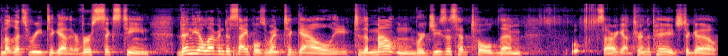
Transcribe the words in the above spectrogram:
But let's read together. Verse 16. Then the 11 disciples went to Galilee, to the mountain where Jesus had told them sorry, got to turn the page to go.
